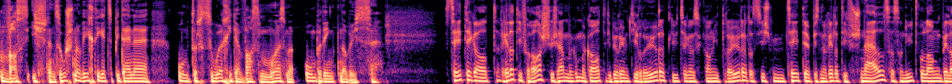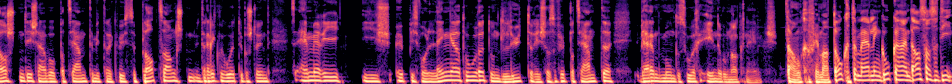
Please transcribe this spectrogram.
Was ist denn sonst noch wichtig jetzt bei diesen Untersuchungen? Was muss man unbedingt noch wissen? Das CT geht relativ rasch. Man geht in die berühmte Röhre. Die Leute sagen, es geht in die Röhre. Das ist beim CT etwas noch relativ Schnelles, also nichts, was lange belastend ist, auch wo Patienten mit einer gewissen Platzangst in der Regel gut überstehen. Das MRI ist etwas, das länger dauert und lauter ist. Also für die Patienten während dem Untersuch eher unangenehm ist. Danke vielmals. Dr. Merlin Guggenheim. Das ist also die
